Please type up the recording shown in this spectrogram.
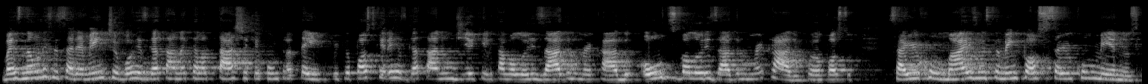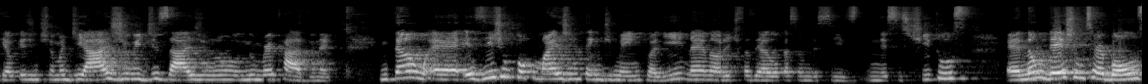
mas não necessariamente eu vou resgatar naquela taxa que é contratempo, porque eu posso querer resgatar num dia que ele está valorizado no mercado ou desvalorizado no mercado. Então, eu posso sair com mais, mas também posso sair com menos, que é o que a gente chama de ágil e deságil no, no mercado, né? Então, é, exige um pouco mais de entendimento ali, né, na hora de fazer a alocação desses, desses títulos. É, não deixam de ser bons,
